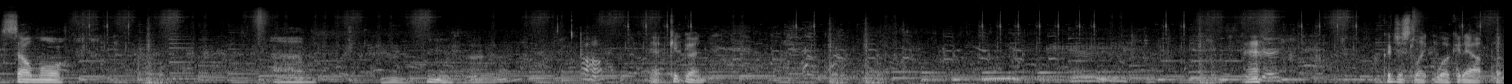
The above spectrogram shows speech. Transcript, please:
sell more. Um. Hmm. Yeah, keep going. I could just like work it out, but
